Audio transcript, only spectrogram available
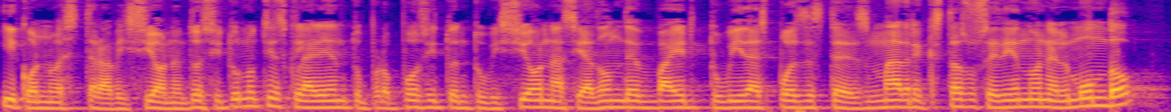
y con nuestra visión. Entonces, si tú no tienes claridad en tu propósito, en tu visión, hacia dónde va a ir tu vida después de este desmadre que está sucediendo en el mundo,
